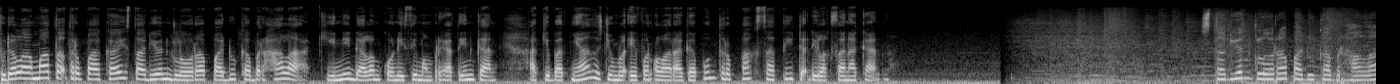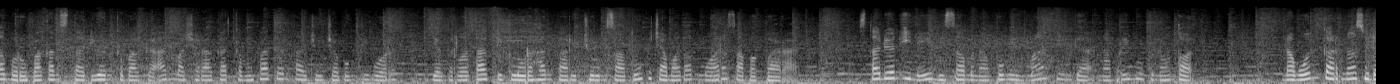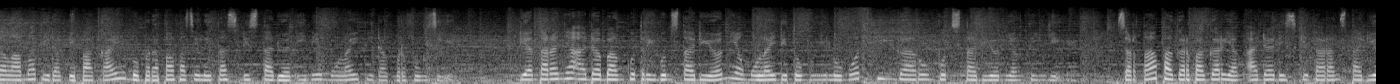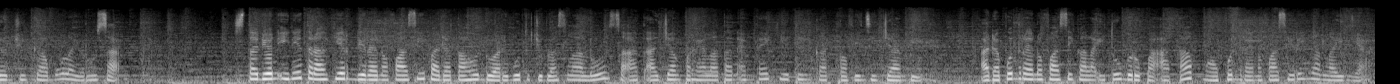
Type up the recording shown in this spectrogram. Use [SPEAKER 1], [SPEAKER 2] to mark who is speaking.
[SPEAKER 1] Sudah lama tak terpakai Stadion Gelora Paduka Berhala, kini dalam kondisi memprihatinkan. Akibatnya, sejumlah event olahraga pun terpaksa tidak dilaksanakan.
[SPEAKER 2] Stadion Gelora Paduka Berhala merupakan stadion kebanggaan masyarakat Kabupaten Tanjung Jabung Timur yang terletak di Kelurahan Paripculum 1, Kecamatan Muara Sabak Barat. Stadion ini bisa menampung 5 hingga 6.000 penonton. Namun karena sudah lama tidak dipakai, beberapa fasilitas di stadion ini mulai tidak berfungsi. Di antaranya ada bangku tribun stadion yang mulai ditumbuhi lumut hingga rumput stadion yang tinggi, serta pagar-pagar yang ada di sekitaran stadion juga mulai rusak. Stadion ini terakhir direnovasi pada tahun 2017 lalu saat ajang perhelatan MTQ tingkat Provinsi Jambi. Adapun renovasi kala itu berupa atap maupun renovasi ringan lainnya.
